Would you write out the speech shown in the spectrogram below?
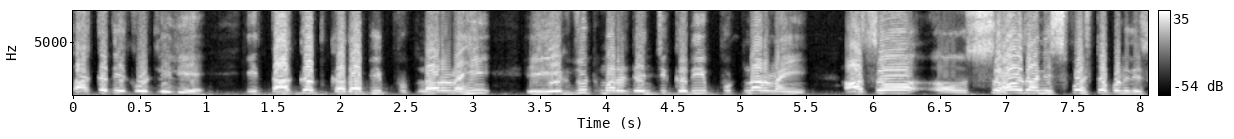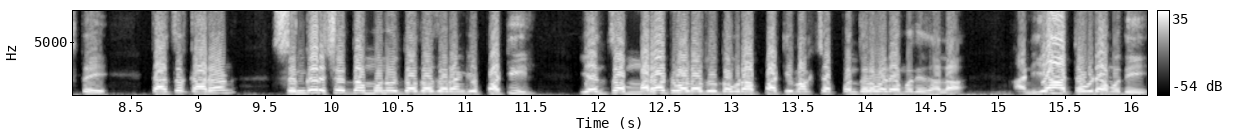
ताकद एकवटलेली आहे ही ताकद कदापि फुटणार नाही ही एकजूट मराठ्यांची कधी फुटणार नाही असं सहज आणि स्पष्टपणे दिसतंय. त्याचं कारण संघर्षयोद्धा मनोजदादा जरांगे पाटील यांचा मराठवाडा जो दौरा पाठीमागच्या पंधरवड्यामध्ये झाला आणि या आठवड्यामध्ये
